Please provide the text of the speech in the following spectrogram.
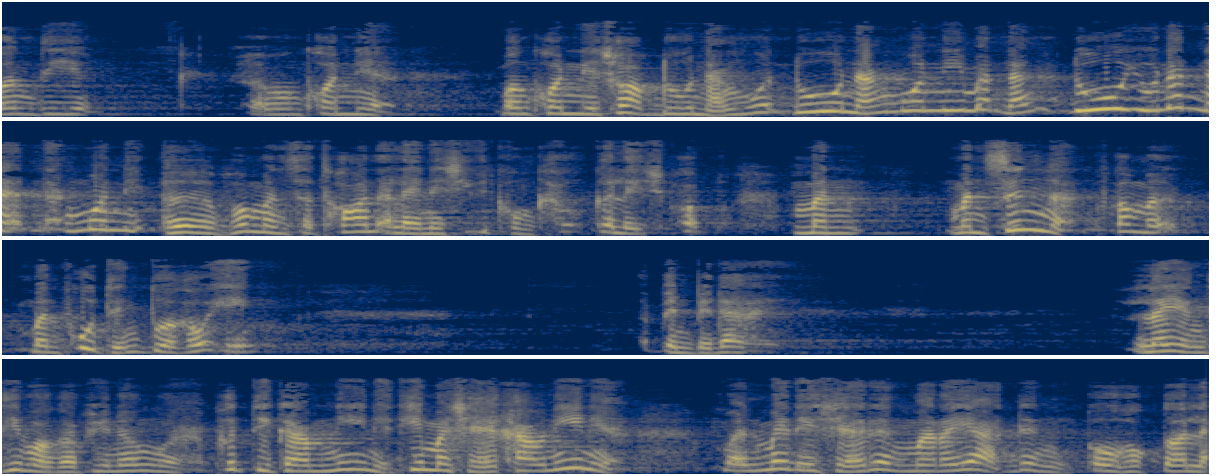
บางทีบางคนเนี่ยบางคนเนี่ยชอบดูหนังม้วนดูหนังม้วนนี้มันหนัง ดูอยู่นั่นแหละหนังม้วนนี้เออเพราะมันสะท้อนอะไรในชีวิตของเขาก็เลยชอบ มันมันซึ้งอะ เพราะมันมันพูดถึงตัวเขาเอง เป็นไปได้ และอย่างที่บอกกับพี่น้องว่า พฤติกรรมนี้เนี่ยที่มาแฉข่าวนี้เนี่ย มันไม่ได้แฉเรื่องมารยาทเรื่องโกหกตอแหล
